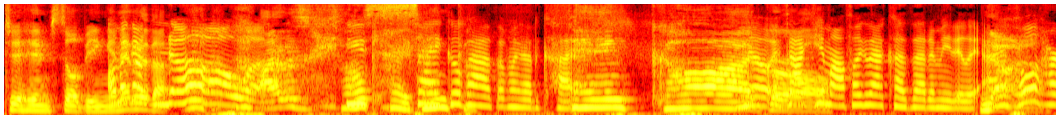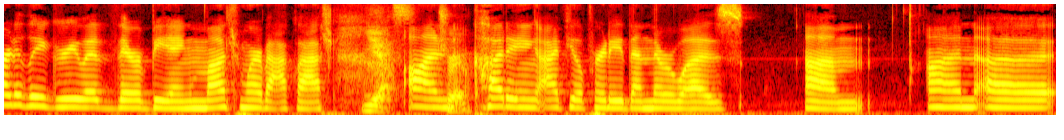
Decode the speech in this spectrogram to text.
to him still being Oh in it or god, the no! I was you okay, thank psychopath. Oh my god, cut. Thank God. no, if that came off like that, cut that immediately. No, I no. wholeheartedly agree with there being much more backlash Yes, on true. cutting I Feel Pretty than there was um, on uh,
